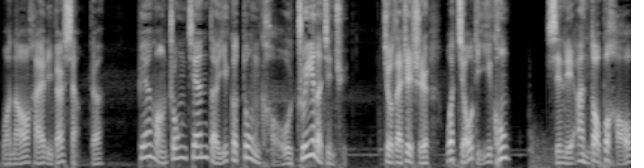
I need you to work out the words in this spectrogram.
我脑海里边想着边往中间的一个洞口追了进去。就在这时我脚底一空心里暗道不好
